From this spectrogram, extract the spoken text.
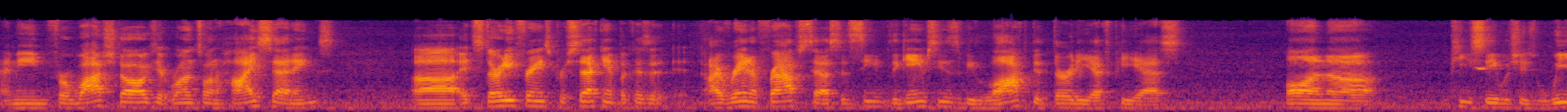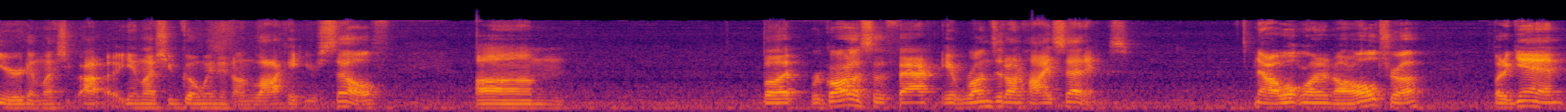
I mean, for Watch Dogs, it runs on high settings uh, it's 30 frames per second because it, I ran a Fraps test. It seems the game seems to be locked at 30 FPS on uh, PC, which is weird unless you uh, unless you go in and unlock it yourself. Um, but regardless of the fact, it runs it on high settings. Now I won't run it on ultra, but again,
